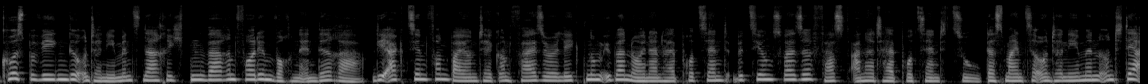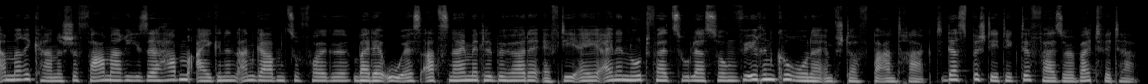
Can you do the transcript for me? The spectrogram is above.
Kursbewegende Unternehmensnachrichten waren vor dem Wochenende rar. Die Aktien von BioNTech und Pfizer legten um über 9,5 Prozent bzw. fast 1,5 Prozent zu. Das Mainzer Unternehmen und der amerikanische Pharma-Riese haben eigenen Angaben zufolge bei der US-Arzneimittelbehörde FDA eine Notfallzulassung für ihren Corona-Impfstoff beantragt. Das bestätigte Pfizer bei Twitter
